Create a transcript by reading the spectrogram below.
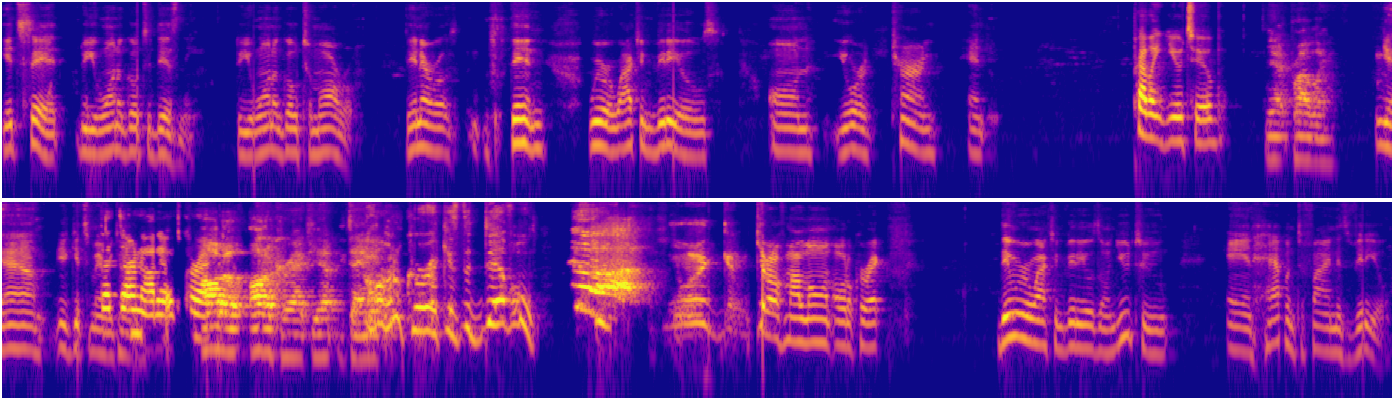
It said, Do you want to go to Disney? Do you want to go tomorrow? Then there was then we were watching videos on your turn and probably YouTube. Yeah, probably. Yeah, it gets me. That's our auto correct. Auto autocorrect. Yep. Dang. Autocorrect is the devil. Ah! Get off my lawn, autocorrect. Then we were watching videos on YouTube and happened to find this video.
